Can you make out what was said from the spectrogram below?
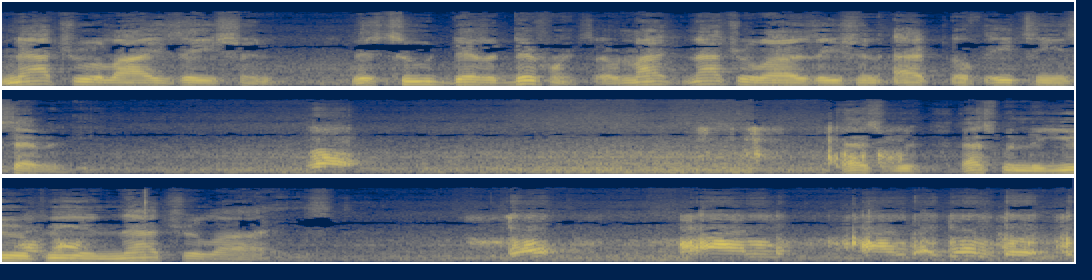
naturalization, there's two, there's a difference of naturalization act of 1870. Right. That's when that's when the European naturalized. Right? And and again, to, to,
